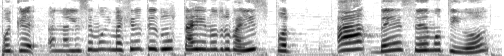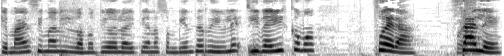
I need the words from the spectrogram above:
porque analicemos, imagínate tú estás en otro país por A, B, C motivo, que más encima los motivos de los haitianos son bien terribles, y veis como fuera, Fuera. sale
